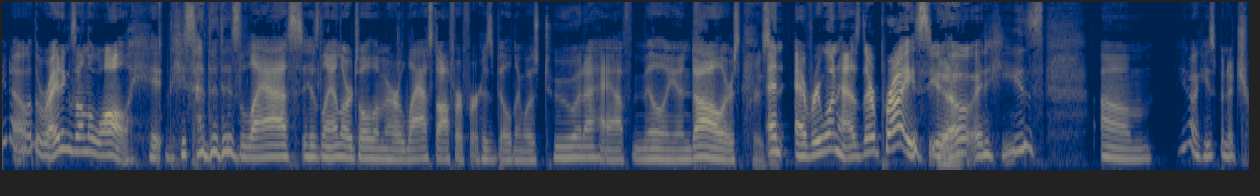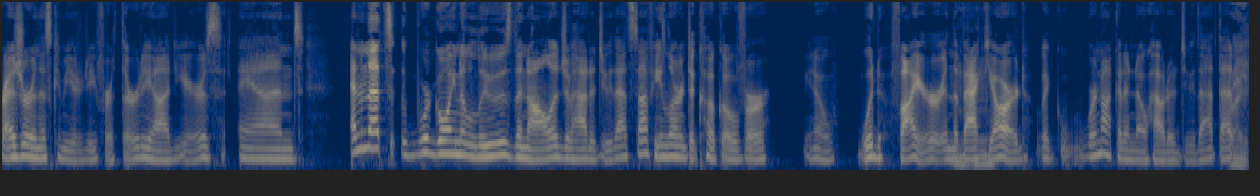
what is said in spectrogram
you know, the writing's on the wall. He, he, said that his last, his landlord told him her last offer for his building was two and a half million dollars, and everyone has their price, you yeah. know. And he's, um, you know, he's been a treasure in this community for thirty odd years, and and that's we're going to lose the knowledge of how to do that stuff. He learned to cook over, you know, wood fire in the Mhm. backyard. Like we're not going to know how to do that. That Right.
